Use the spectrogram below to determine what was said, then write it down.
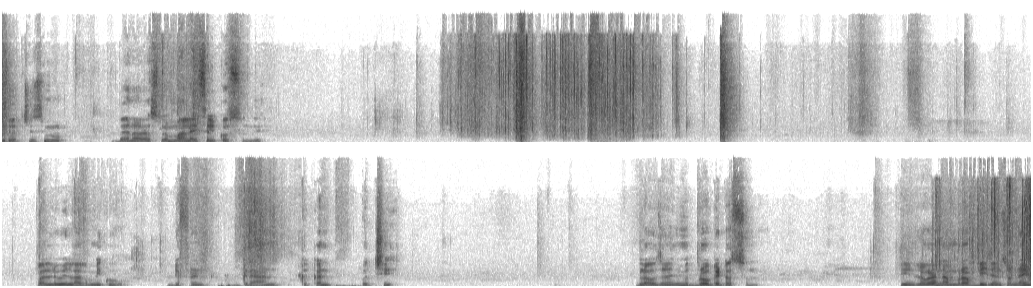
ఇది వచ్చేసి బెనారస్లో మలై సిల్క్ వస్తుంది. పళ్ళు ఇలాగ మీకు డిఫరెంట్ గ్రాండ్గా కన్ వచ్చి బ్లౌజ్ అనేది మీకు బ్రోకెట్ వస్తుంది. దీంట్లో కూడా నెంబర్ ఆఫ్ డిజైన్స్ ఉన్నాయి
